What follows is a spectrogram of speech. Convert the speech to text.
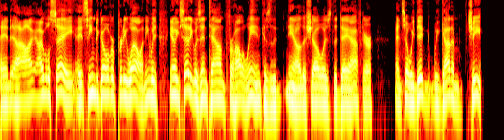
And uh, I, I will say it seemed to go over pretty well. And he was, you know, he said he was in town for Halloween because the, you know, the show was the day after, and so we did, we got him cheap.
